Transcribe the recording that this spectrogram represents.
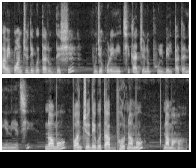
আমি পঞ্চদেবতার উদ্দেশ্যে পুজো করে নিচ্ছি, তার জন্য ফুল, বেলপাতা নিয়ে নিয়েছি। নম পঞ্চদেবতাভ্য নম নমঃ।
